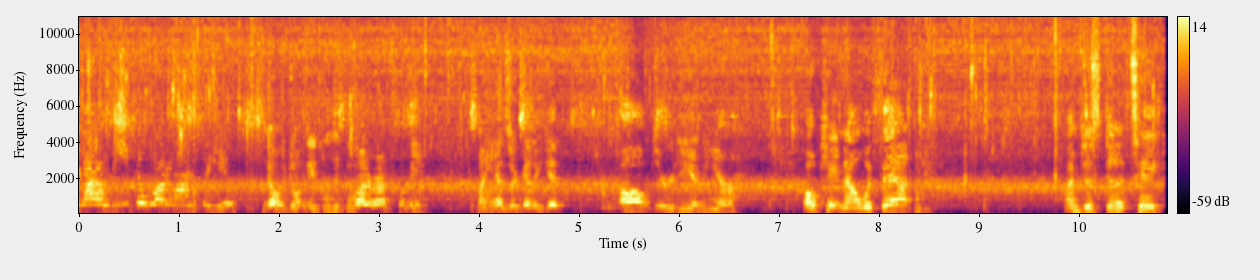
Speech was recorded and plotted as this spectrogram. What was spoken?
And I'll leave the water on for you. no, you don't need to leave the water on for me. My hands are gonna get all dirty in here. Okay, now with that, I'm just gonna take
